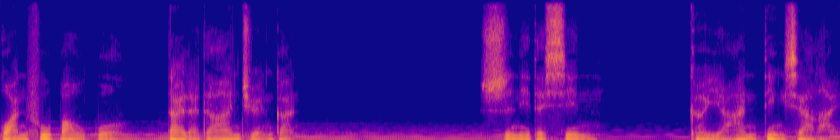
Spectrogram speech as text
环覆包裹带来的安全感，使你的心可以安定下来。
